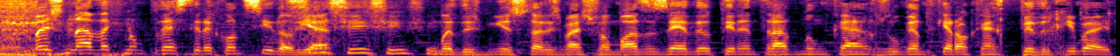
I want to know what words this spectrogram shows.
Mas nada que não pudesse ter acontecido. Aliás, Sim, sim, sim, sim. uma das minhas histórias mais famosas é de eu ter entrado num carro julgando que era o carro de Pedro Ribeiro.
